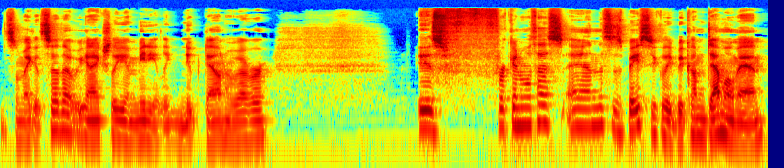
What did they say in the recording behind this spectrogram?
This will make it so that we can actually immediately nuke down whoever is fricking with us, and this has basically become Demo Man.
